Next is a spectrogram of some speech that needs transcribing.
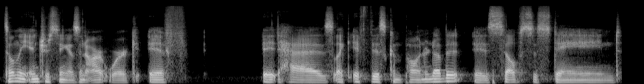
it's only interesting as an artwork if it has like if this component of it is self-sustained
